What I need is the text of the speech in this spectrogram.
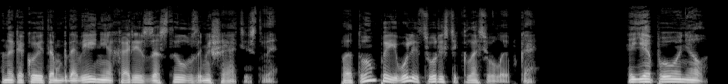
На какое-то мгновение Харрис застыл в замешательстве. Потом по его лицу растеклась улыбка. «Я понял,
